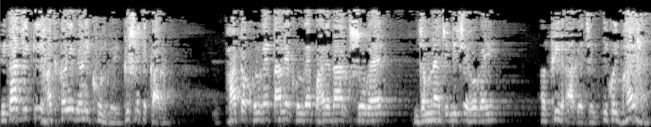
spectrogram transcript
पिताजी की हथकड़ी बेणी खुल गई, कृष्ण के कारण। फाटक खुल गए, ताले खुल गए, पहरेदार सो गए, जमुना जी नीचे हो गई और फिर आगे चल। ये कोई भय है?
